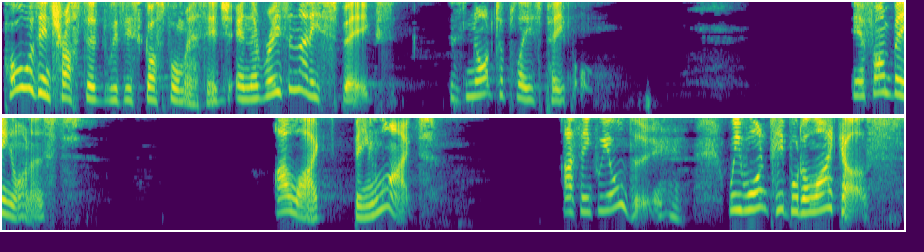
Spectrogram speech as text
Paul was entrusted with this gospel message, and the reason that he speaks is not to please people. If I'm being honest, I like being liked. I think we all do. We want people to like us.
